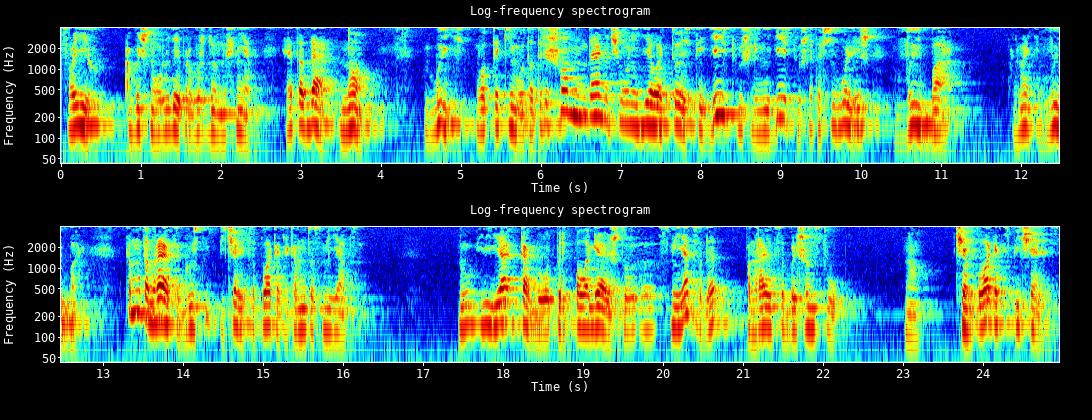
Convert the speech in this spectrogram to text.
своих обычно у людей пробужденных нет, это да, но быть вот таким вот отрешенным, да, ничего не делать, то есть ты действуешь или не действуешь, это всего лишь выбор. Понимаете, выбор. Кому-то нравится грустить, печалиться, плакать, а кому-то смеяться. Ну, и я как бы вот предполагаю, что э, смеяться, да, понравится большинству, ну, чем плакать и печалиться.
